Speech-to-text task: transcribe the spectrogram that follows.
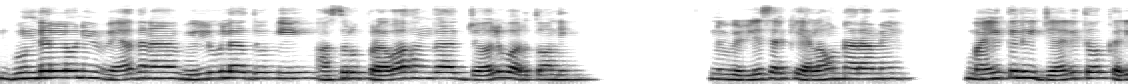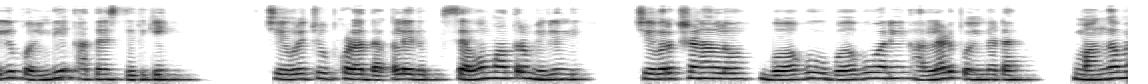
గుండెల్లోని వేదన వెల్లువలా దూకి అసురు ప్రవాహంగా జాలువారుతోంది నువ్వు వెళ్ళేసరికి ఎలా ఉన్నారామే మైథిలి జాలితో కరిగిపోయింది అతని స్థితికి. చివరి చూపు కూడా దక్కలేదు. శవం మాత్రం మిగిలింది. చివరి క్షణాల్లో బాబు బాబు అని అల్లాడిపోయిందట. మంగమ్మ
